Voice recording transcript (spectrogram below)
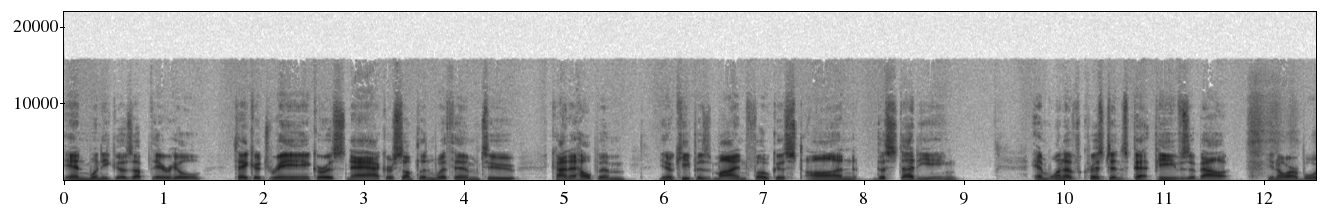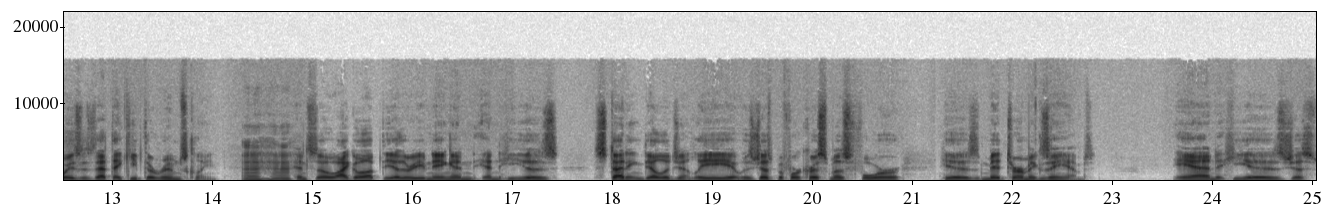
and when he goes up there, he'll take a drink or a snack or something with him to kind of help him, you know, keep his mind focused on the studying. And one of Kristen's pet peeves about, you know, our boys is that they keep their rooms clean. Mm-hmm. And so I go up the other evening and, and he is studying diligently. It was just before Christmas for his midterm exams. And he is just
